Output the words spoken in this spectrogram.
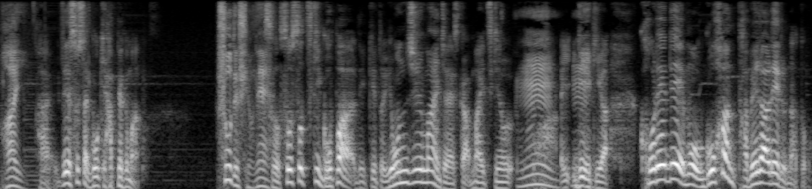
はい。はい。で、そしたら合計800万。そうですよね。そう、そうすると月5%でいけると40万円じゃないですか、毎月の利益が。これでもうご飯食べられるなと。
